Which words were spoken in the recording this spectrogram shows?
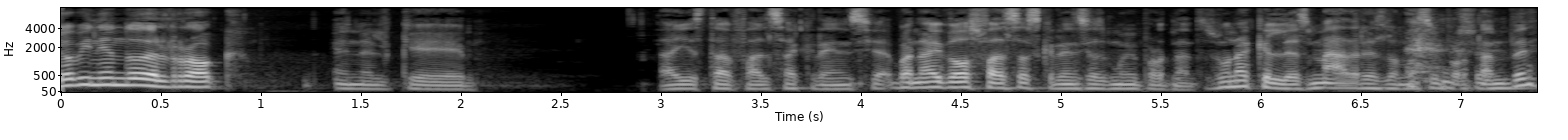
yo viniendo del rock, en el que hay esta falsa creencia. Bueno, hay dos falsas creencias muy importantes. Una que el desmadre es lo más importante.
